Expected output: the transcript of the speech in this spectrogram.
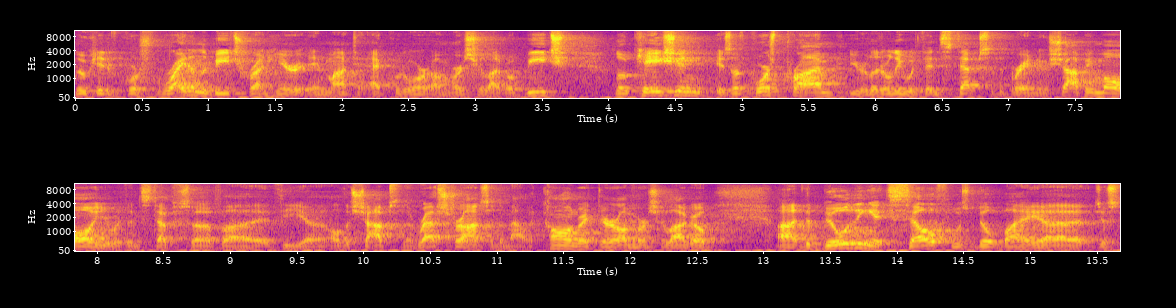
located of course right on the beachfront here in Manta, Ecuador on Murcielago Beach. Location is of course prime. You're literally within steps of the brand new shopping mall. You're within steps of uh, the uh, all the shops and the restaurants and the Malecon right there on Murcielago. Uh, the building itself was built by uh, just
